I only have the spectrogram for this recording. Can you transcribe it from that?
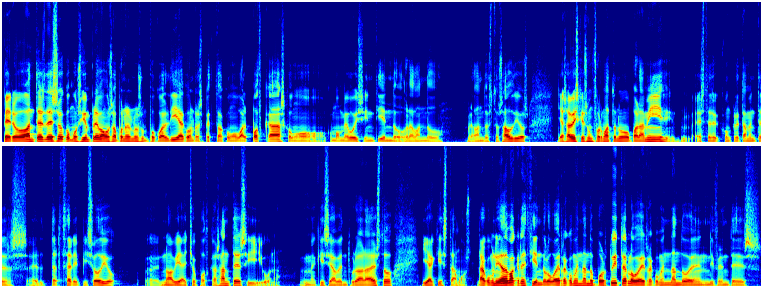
Pero antes de eso, como siempre, vamos a ponernos un poco al día con respecto a cómo va el podcast, cómo, me voy sintiendo grabando, grabando estos audios. Ya sabéis que es un formato nuevo para mí, este concretamente es el tercer episodio, eh, no había hecho podcast antes y bueno, me quise aventurar a esto y aquí estamos. La comunidad va creciendo, lo vais recomendando por Twitter, lo vais recomendando en diferentes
